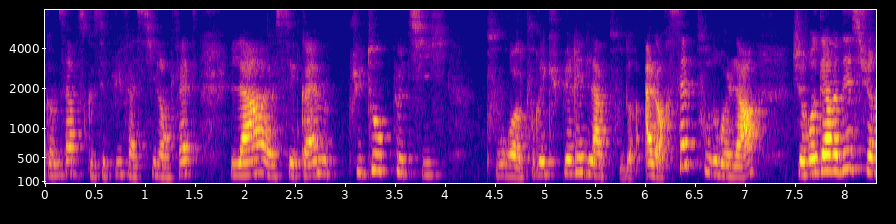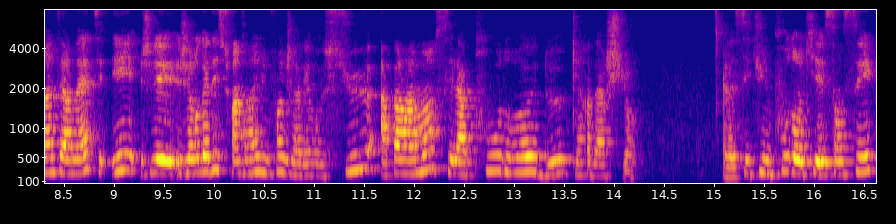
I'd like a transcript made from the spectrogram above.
comme ça parce que c'est plus facile en fait. Là c'est quand même plutôt petit pour, pour récupérer de la poudre. Alors cette poudre là, j'ai regardé sur internet et j'ai regardé sur internet une fois que je l'avais reçue. Apparemment c'est la poudre de Kardashian. Euh, c'est une poudre qui est censée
